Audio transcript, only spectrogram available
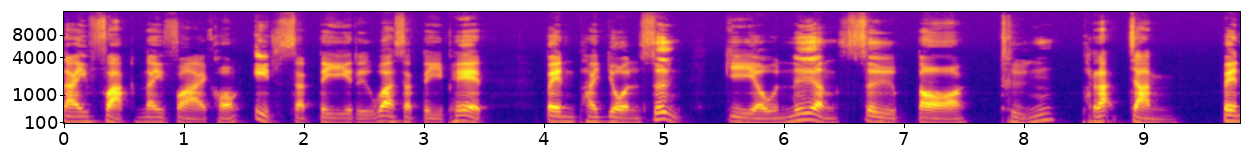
ในฝักในฝ่ายของอิสตรีหรือว่าสตรีเพศ เป็นพยนต์ซึ่งเกี่ยวเนื่องสืบต่อถึงพระจันทร์ เป็น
